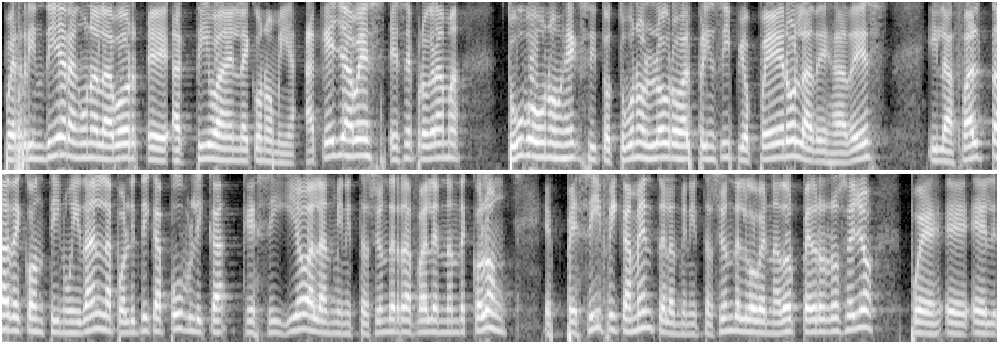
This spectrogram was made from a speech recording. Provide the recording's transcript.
pues rindieran una labor eh, activa en la economía. Aquella vez ese programa tuvo unos éxitos, tuvo unos logros al principio, pero la dejadez y la falta de continuidad en la política pública que siguió a la administración de Rafael Hernández Colón, específicamente la administración del gobernador Pedro Rosselló, pues eh,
